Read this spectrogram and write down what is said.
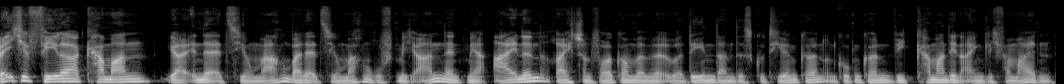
Welche Fehler kann man ja in der Erziehung machen, bei der Erziehung machen? Ruft mich an, nennt mir einen, reicht schon vollkommen, wenn wir über den dann diskutieren können und gucken können, wie kann man den eigentlich vermeiden?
